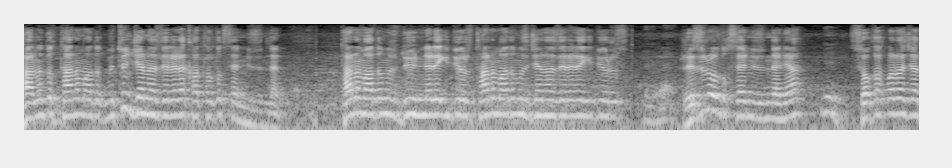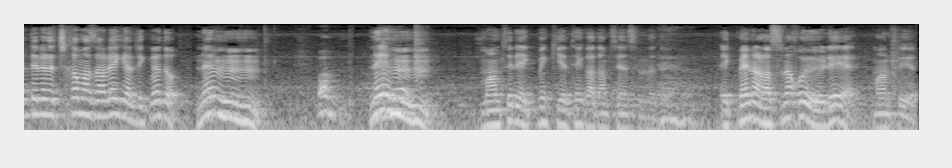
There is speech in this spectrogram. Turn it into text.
Tanıdık tanımadık bütün cenazelere katıldık senin yüzünden. Tanımadığımız düğünlere gidiyoruz, tanımadığımız cenazelere gidiyoruz. Evet. Rezil olduk senin yüzünden ya. Sokaklara, caddelere çıkamaz hale geldik Vedo. Ne hı hı. Bak. Ne hı hı. Mantıyla ekmek yiyen tek adam sensin Vedo. Ekmeğin arasına koy öyle ye mantıyı.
